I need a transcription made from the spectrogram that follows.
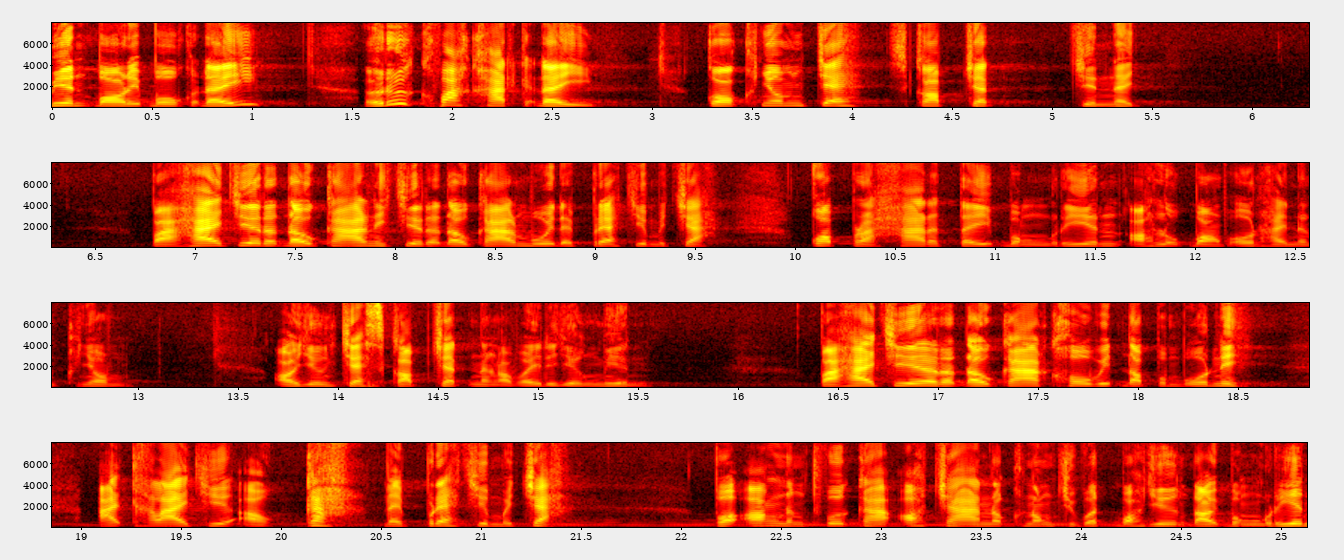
មានបរិបូរក្តី ឬខ្វះខាតក្តី ក៏ខ្ញុំចេះស្កប់ចិត្តជានិច្ចប្រហែលជារដូវកាលនេះជារដូវកាលមួយដែលព្រះជាម្ចាស់គាត់ប្រហារតីបង្រៀនអស់លោកបងប្អូនហើយនឹងខ្ញុំឲ្យយើងចេះស្កប់ចិត្តនឹងអ្វីដែលយើងមានប្រហែលជារដូវកាល COVID-19 នេះអាចคล้ายជាឱកាសដែលព្រះជាម្ចាស់ព្រះអង្គនឹងធ្វើការអស្ចារ្យនៅក្នុងជីវិតរបស់យើងដោយបង្រៀន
